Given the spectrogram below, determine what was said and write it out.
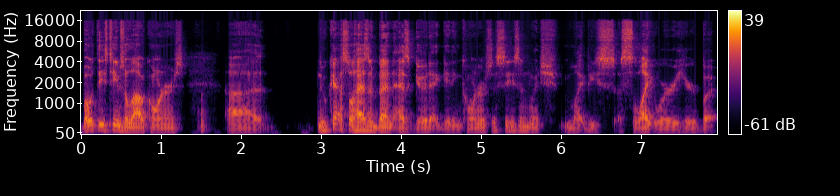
both these teams allow corners. Uh, Newcastle hasn't been as good at getting corners this season, which might be a slight worry here. But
